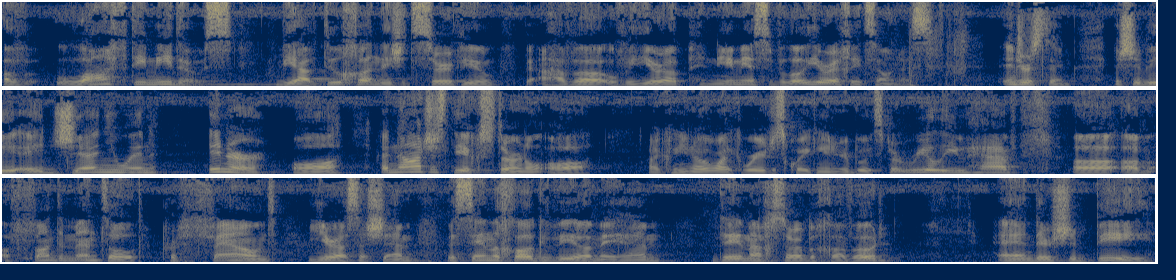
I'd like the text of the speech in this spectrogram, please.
of lofty midos. V'avducha, and they should serve you. V'ahava uv'yira penimius v'lo yira Interesting. It should be a genuine inner awe and not just the external awe like you know, like where you're just quaking in your boots, but really you have uh, um, a fundamental, profound yiras Hashem. V'sein l'chol gvia mehem de machsar b'chavod, and there should be.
